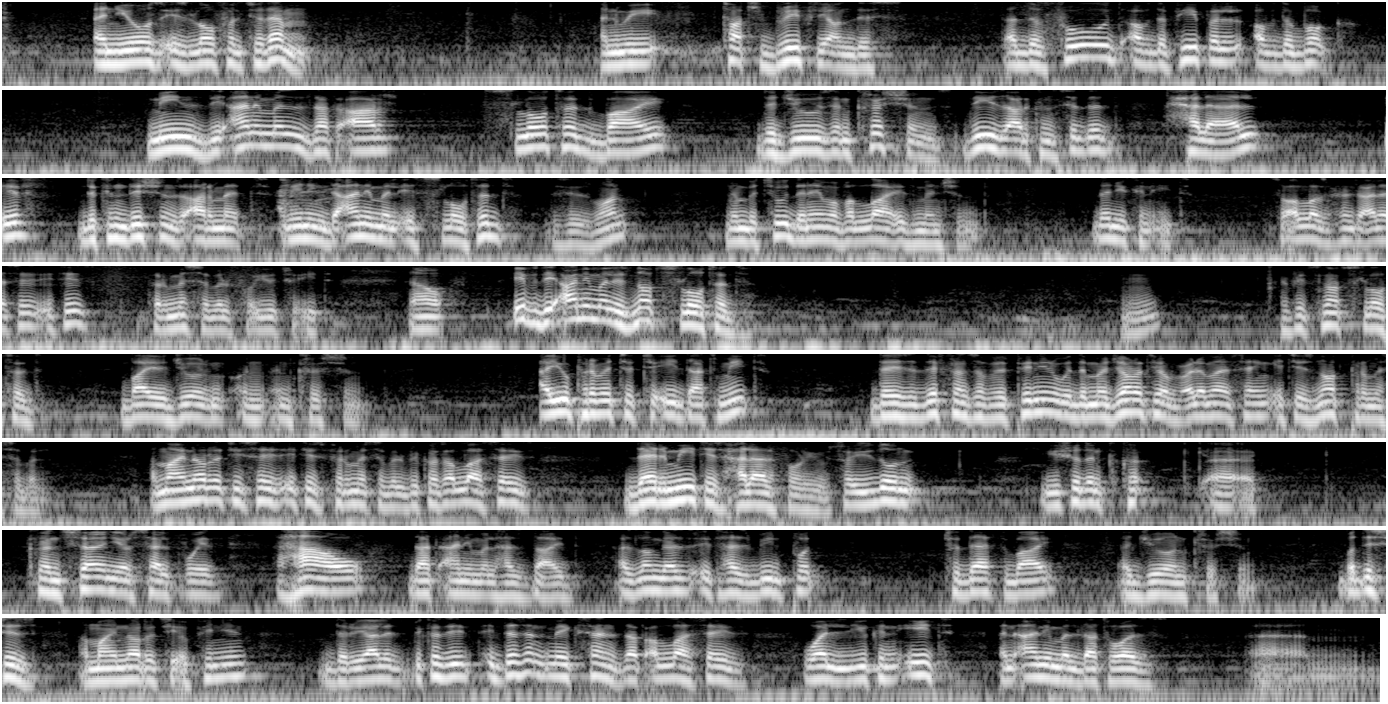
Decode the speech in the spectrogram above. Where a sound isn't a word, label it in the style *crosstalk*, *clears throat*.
and yours is lawful to them. And we touched briefly on this that the food of the people of the book means the animals that are slaughtered by the Jews and Christians. These are considered halal if the conditions are met, meaning the animal is slaughtered. This is one. Number two, the name of Allah is mentioned. Then you can eat. So Allah subhanahu wa ta'ala says it is permissible for you to eat. Now, if the animal is not slaughtered, hmm, if it's not slaughtered by a Jew and, and Christian, are you permitted to eat that meat? There is a difference of opinion with the majority of ulama saying it is not permissible. A minority says it is permissible because Allah says their meat is halal for you. So you don't, you shouldn't uh, concern yourself with how that animal has died, as long as it has been put to death by a Jew and Christian. But this is a minority opinion. The reality, because it, it doesn't make sense that Allah says, well, you can eat an animal that was um,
